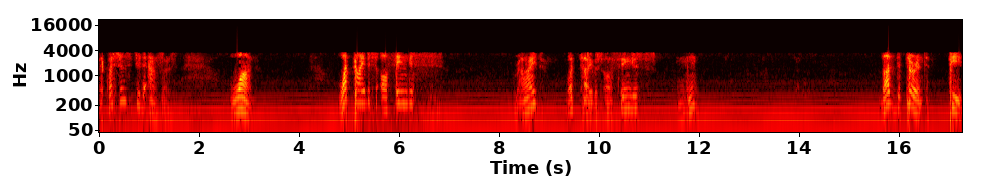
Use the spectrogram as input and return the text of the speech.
the questions to the answers. One. What types of things, right? What types of things mhm, does the parent P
